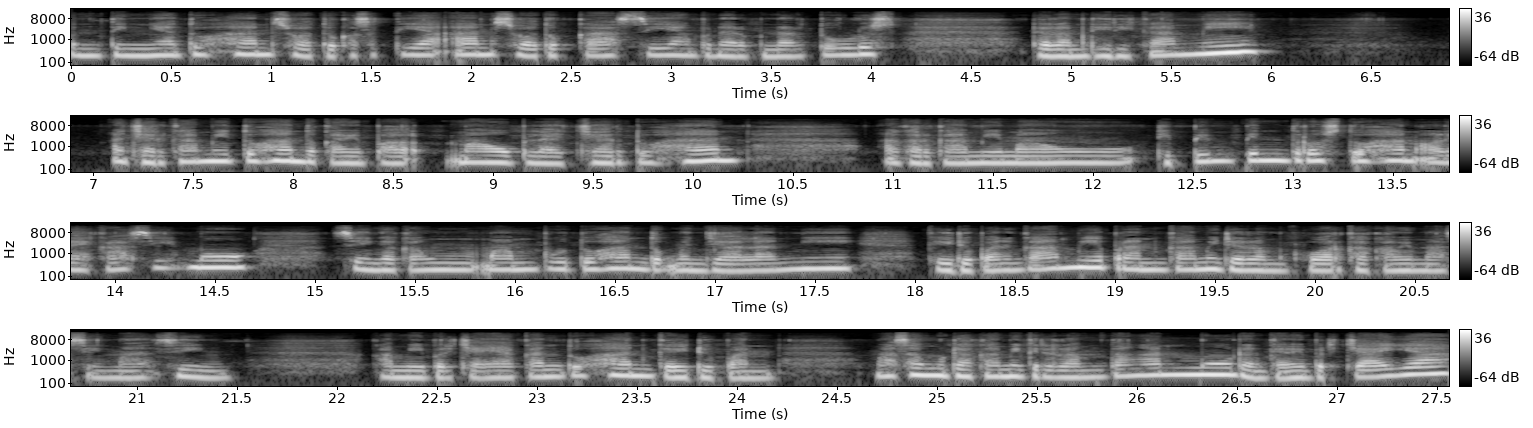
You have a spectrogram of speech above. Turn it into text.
pentingnya Tuhan suatu kesetiaan, suatu kasih yang benar-benar tulus dalam diri kami. Ajar kami Tuhan untuk kami mau belajar Tuhan, agar kami mau dipimpin terus Tuhan oleh kasih-Mu, sehingga kami mampu Tuhan untuk menjalani kehidupan kami, peran kami dalam keluarga kami masing-masing. Kami percayakan Tuhan kehidupan Masa muda kami ke dalam tanganmu dan kami percaya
